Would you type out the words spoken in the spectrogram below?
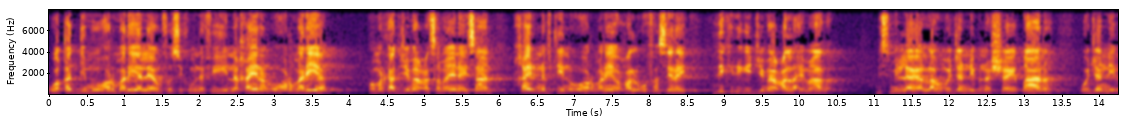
Waqadimuu hormariya lianfusikum nafihiina khayran u hormariya. Oo markaad jimaaca samaynaysaan khayr naftiina u hormariya. Waxaa lagu fasiray dikrigii jimaaca la imaada. Bismi illaahi allahuma janibna shayطaana wajanib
